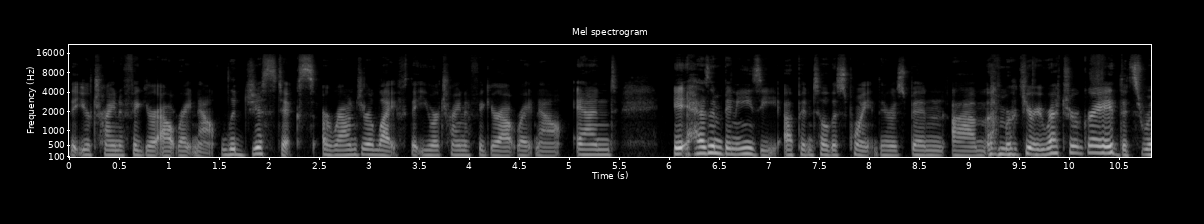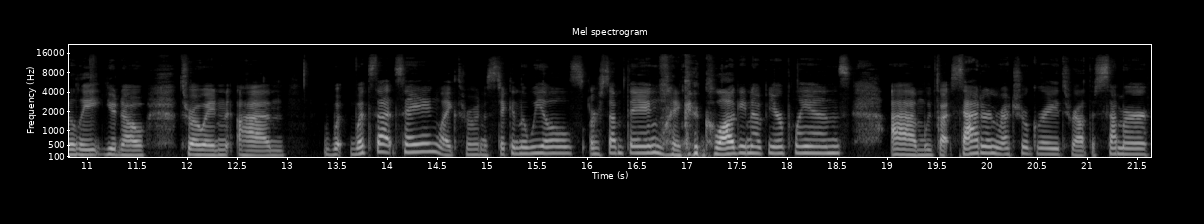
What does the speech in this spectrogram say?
that you're trying to figure out right now, logistics around your life that you are trying to figure out right now. And it hasn't been easy up until this point. There's been um, a Mercury retrograde that's really, you know, throwing um, what's that saying? Like throwing a stick in the wheels or something, like clogging up your plans. Um, we've got Saturn retrograde throughout the summer.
